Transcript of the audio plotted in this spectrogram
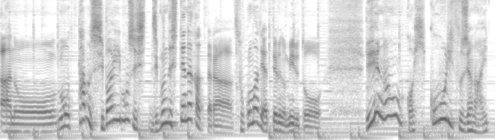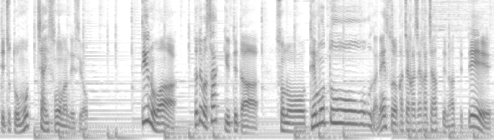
あのーもう多分芝居もし自分でしてなかったらそこまでやってるの見るとえなんか非効率じゃない？ってちょっと思っちゃいそうなんですよ。っていうのは例えばさっき言ってたその手元がねそのカチャカチャカチャってなってて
